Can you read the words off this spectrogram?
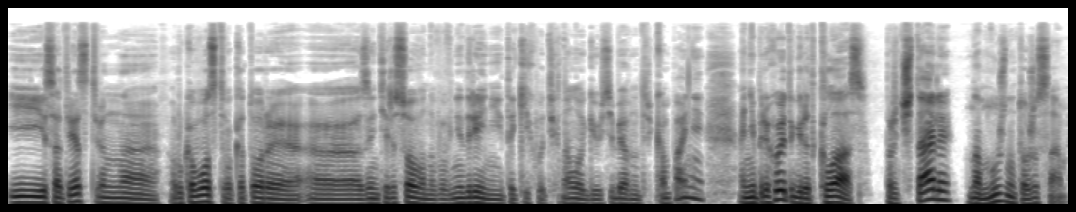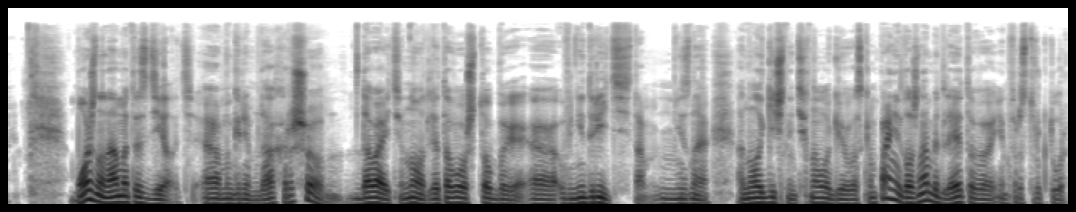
И, соответственно, руководство, которое заинтересовано во внедрении таких вот технологий у себя внутри компании, они приходят и говорят, класс, прочитали, нам нужно то же самое. Можно нам это сделать? А мы говорим, да, хорошо, давайте, но для того, чтобы э, внедрить, там, не знаю, аналогичные технологии у вас в компании, должна быть для этого инфраструктура.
